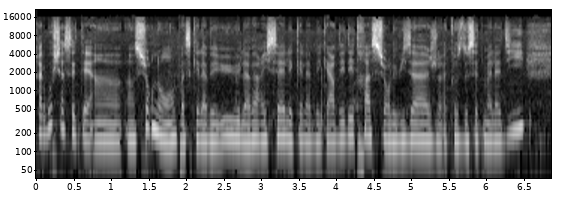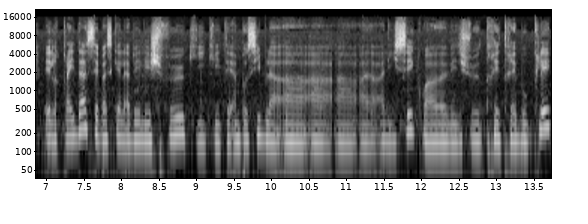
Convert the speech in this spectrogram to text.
Kharboucha, c'était un, un surnom hein, parce qu'elle avait eu la varicelle et qu'elle avait gardé des traces sur le visage à cause de cette maladie. Et le c'est parce qu'elle avait les cheveux qui, étaient impossibles à, lisser, quoi, elle avait des cheveux très très bouclés.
